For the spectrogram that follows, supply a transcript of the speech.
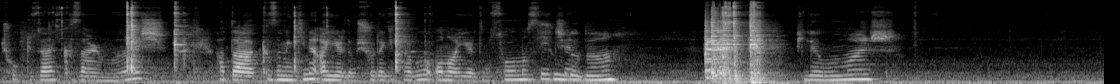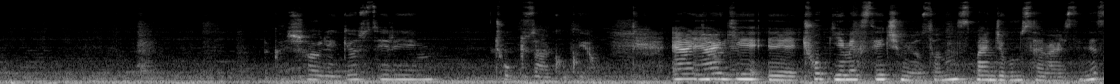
çok güzel kızarmış. Hatta kızımınkini ayırdım. Şuradaki tavuğu ona ayırdım soğuması için. Şurada da pilavım var. Şöyle göstereyim. Çok güzel kokuyor. Eğer, eğer ki e, çok yemek seçmiyorsanız bence bunu seversiniz.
